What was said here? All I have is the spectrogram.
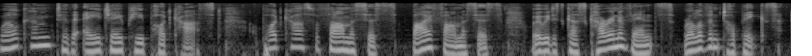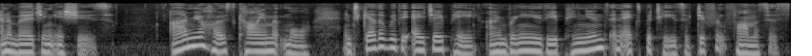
Welcome to the AJP podcast, a podcast for pharmacists by pharmacists, where we discuss current events, relevant topics, and emerging issues. I'm your host, Carly McMaugh, and together with the AJP, I am bringing you the opinions and expertise of different pharmacists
